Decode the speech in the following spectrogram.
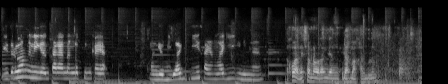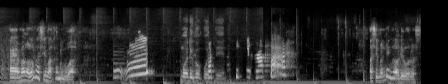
Gitu doang nih antara nanggepin kayak manggil bi lagi, sayang lagi gininya. aku aneh sama orang yang udah makan belum. Kayak emang lu masih makan gua Mm, mau digoputin Pikir apa? masih mending kalau diurus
